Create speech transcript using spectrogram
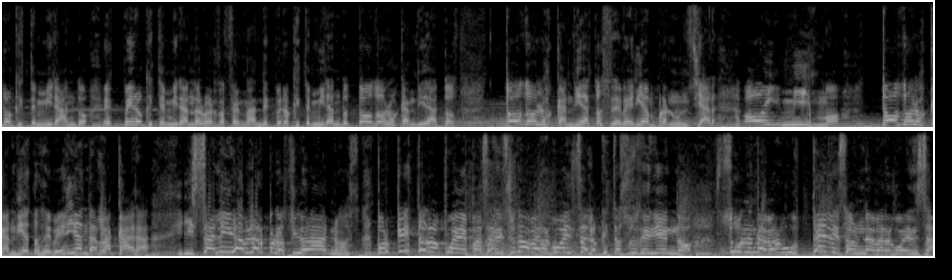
Espero que estén mirando, espero que estén mirando Alberto Fernández, espero que estén mirando todos los candidatos. Todos los candidatos se deberían pronunciar hoy mismo. Todos los candidatos deberían dar la cara y salir a hablar por los ciudadanos. Porque esto no puede pasar, es una vergüenza lo que está sucediendo. Son una ustedes son una vergüenza.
